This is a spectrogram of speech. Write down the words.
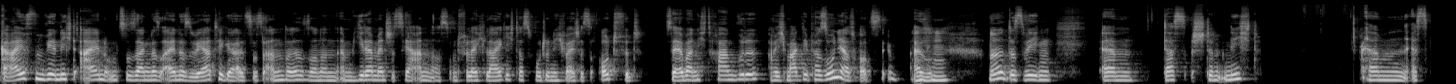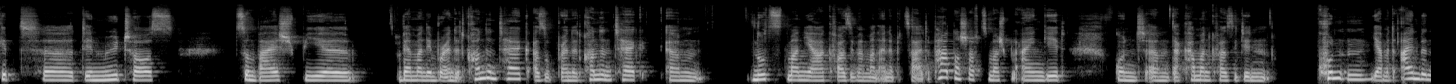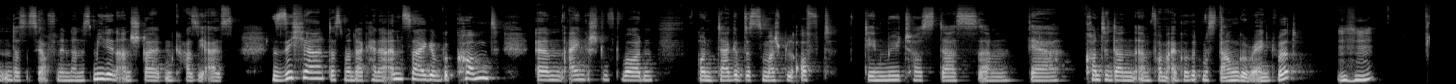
greifen wir nicht ein, um zu sagen, das eine ist wertiger als das andere, sondern ähm, jeder Mensch ist ja anders. Und vielleicht like ich das Foto nicht, weil ich das Outfit selber nicht tragen würde, aber ich mag die Person ja trotzdem. Also, mhm. ne, deswegen, ähm, das stimmt nicht. Ähm, es gibt äh, den Mythos zum Beispiel, wenn man den Branded Content Tag, also Branded Content Tag, ähm, nutzt man ja quasi, wenn man eine bezahlte Partnerschaft zum Beispiel eingeht. Und ähm, da kann man quasi den Kunden ja mit einbinden. Das ist ja auch von den Landesmedienanstalten quasi als sicher, dass man da keine Anzeige bekommt, ähm, eingestuft worden. Und da gibt es zum Beispiel oft den Mythos, dass ähm, der Content dann ähm, vom Algorithmus downgerankt wird. Mhm.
